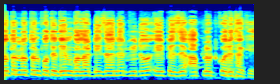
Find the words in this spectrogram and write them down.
নতুন নতুন প্রতিদিন গলার ডিজাইনের ভিডিও এই পেজে আপলোড করে থাকি।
